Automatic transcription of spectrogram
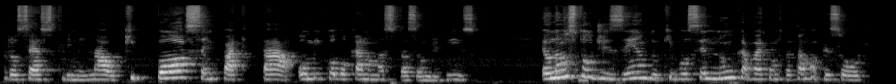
processo criminal que possa impactar ou me colocar numa situação de risco? Eu não estou dizendo que você nunca vai contratar uma pessoa que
